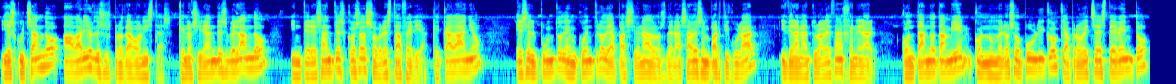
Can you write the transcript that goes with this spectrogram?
y escuchando a varios de sus protagonistas, que nos irán desvelando interesantes cosas sobre esta feria, que cada año es el punto de encuentro de apasionados de las aves en particular y de la naturaleza en general, contando también con numeroso público que aprovecha este evento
